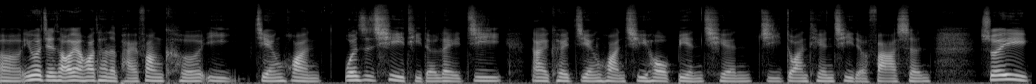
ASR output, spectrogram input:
呃，因为减少二氧化碳的排放可以减缓温室气体的累积，那也可以减缓气候变迁、极端天气的发生。所以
